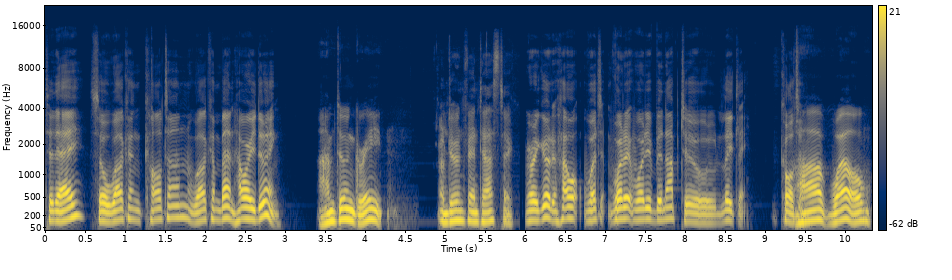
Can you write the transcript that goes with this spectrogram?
today. So welcome, Colton. Welcome, Ben. How are you doing? I'm doing great. I'm doing fantastic. Very good. How what what what have you been up to lately? Colton? Uh, well,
